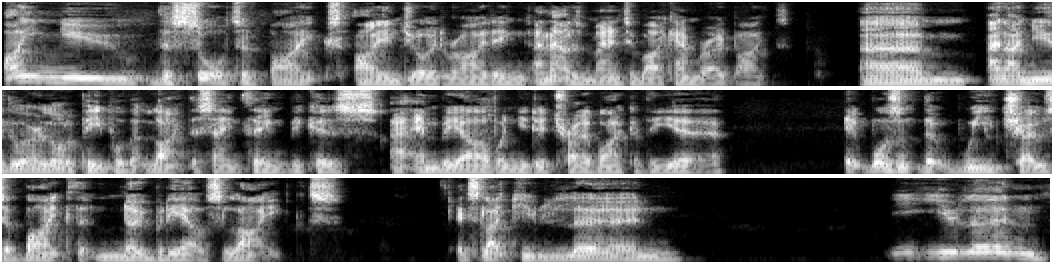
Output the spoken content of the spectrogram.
I knew the sort of bikes I enjoyed riding, and that was mountain bike and road bikes. Um, and I knew there were a lot of people that liked the same thing because at MBR, when you did Trail Bike of the Year, it wasn't that we chose a bike that nobody else liked. It's like you learn, you you learn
